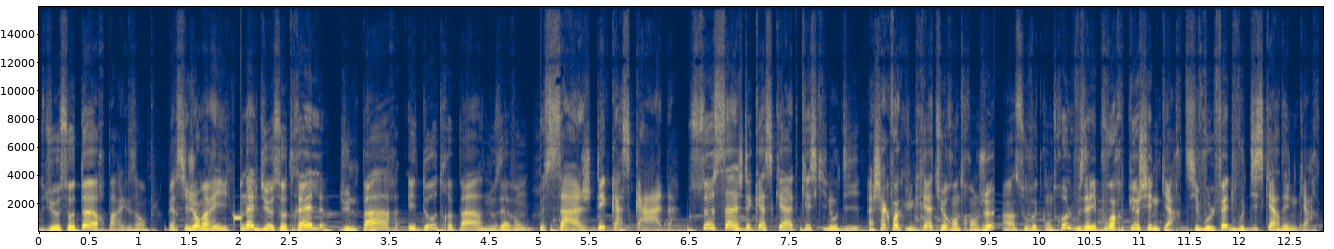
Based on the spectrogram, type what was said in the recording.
dieu sauteur, par exemple. Merci Jean-Marie. On a le dieu sauterelle, d'une part, et d'autre part, nous avons le sage des cascades. Ce sage des cascades, qu'est-ce qu'il nous dit? À chaque fois qu'une créature rentre en jeu, hein, sous votre contrôle, vous allez pouvoir piocher une carte. Si vous le faites, vous discardez une carte.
